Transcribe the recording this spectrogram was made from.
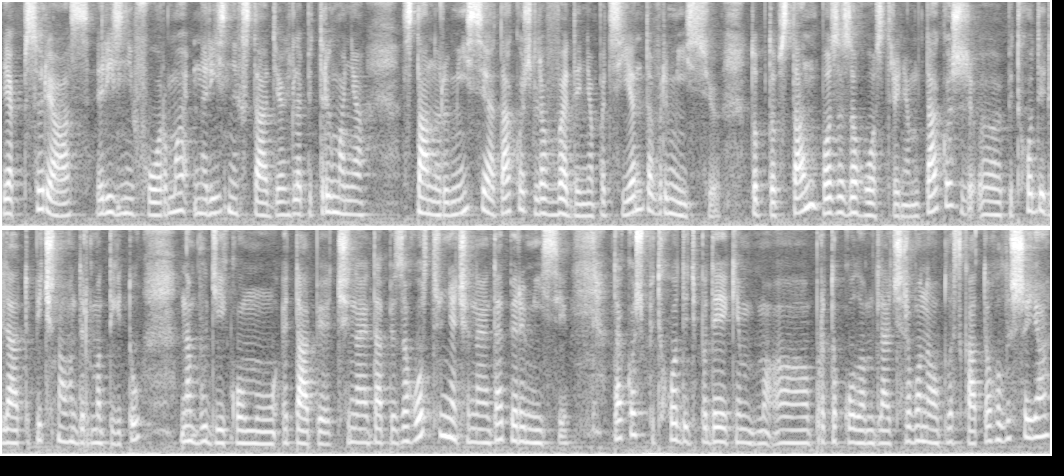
як псоріаз, різні форми на різних стадіях для підтримання стану ремісії, а також для введення пацієнта в ремісію, тобто в стан поза загостренням. Також е, підходить для атопічного дерматиту на будь-якому етапі, чи на етапі загострення, чи на етапі ремісії. Також підходить по деяким е, протоколам для червоного плескатого лишая.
